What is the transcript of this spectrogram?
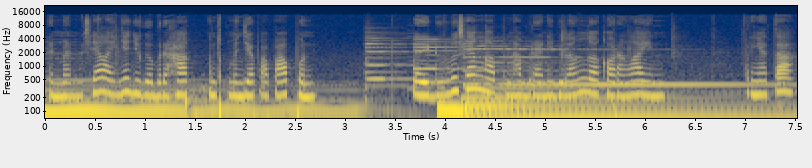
dan manusia lainnya juga berhak untuk menjawab apa pun. Dari dulu saya nggak pernah berani bilang nggak ke orang lain. Ternyata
